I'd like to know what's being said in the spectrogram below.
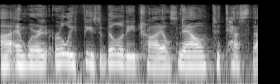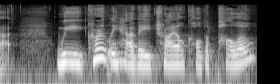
uh, and we're in early feasibility trials now to test that. We currently have a trial called Apollo.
